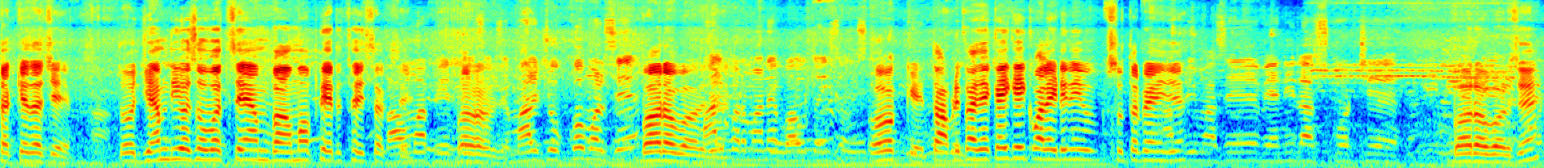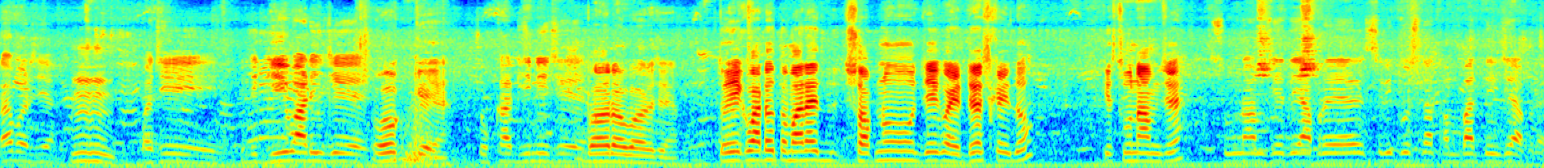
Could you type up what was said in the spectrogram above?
શક્યતા છે. તો જેમ દિવસો વધશે એમ ભાવમાં ફેર થઈ શકશે. બરોબર માલ ચોખ્ખો મળશે. બરોબર માલ પ્રમાણે ભાવ થઈ શકશે. ઓકે. તો આપણી પાસે કઈ કઈ ક્વોલિટીની સૂતરફેણી છે? આપણી પાસે વેનીલા સ્કોટ છે. બરોબર છે. બરાબર છે. પછી ઘી વાળી છે ઓકે. ચોખ્ખા ઘીની છે. બરોબર છે. તો એક વાર તો તમારા શોપનું જે એડ્રેસ કહી દો કે શું નામ છે? શું નામ છે તે આપણે શ્રી કૃષ્ણ ખંભાતની છે આપણે.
